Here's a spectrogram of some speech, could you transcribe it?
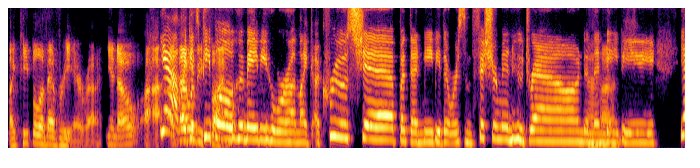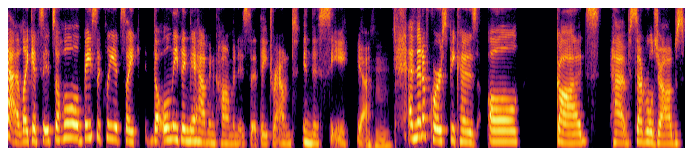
like people of every era. You know? I- I- yeah that like it's people fun. who maybe who were on like a cruise ship but then maybe there were some fishermen who drowned and then Uh-huh. maybe yeah like it's it's a whole basically it's like the only thing they have in common is that they drowned in this sea yeah Mhm. and then of course because all gods have several jobs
